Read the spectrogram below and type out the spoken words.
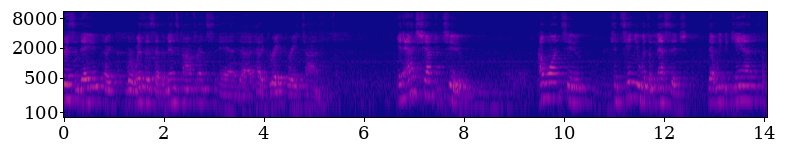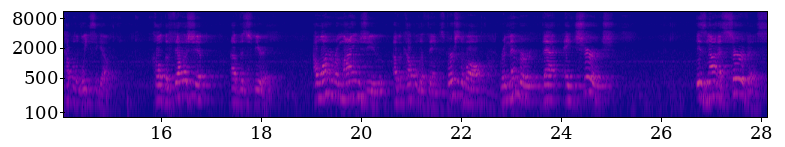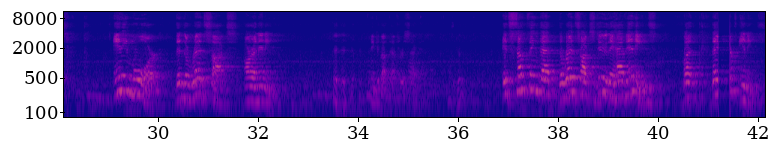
Chris and Dave uh, were with us at the men's conference and uh, had a great, great time. In Acts chapter 2, I want to continue with a message that we began a couple of weeks ago called the Fellowship of the Spirit. I want to remind you of a couple of things. First of all, remember that a church is not a service any more than the Red Sox are an inning. Think about that for a second. It's something that the Red Sox do. They have innings, but they aren't innings.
